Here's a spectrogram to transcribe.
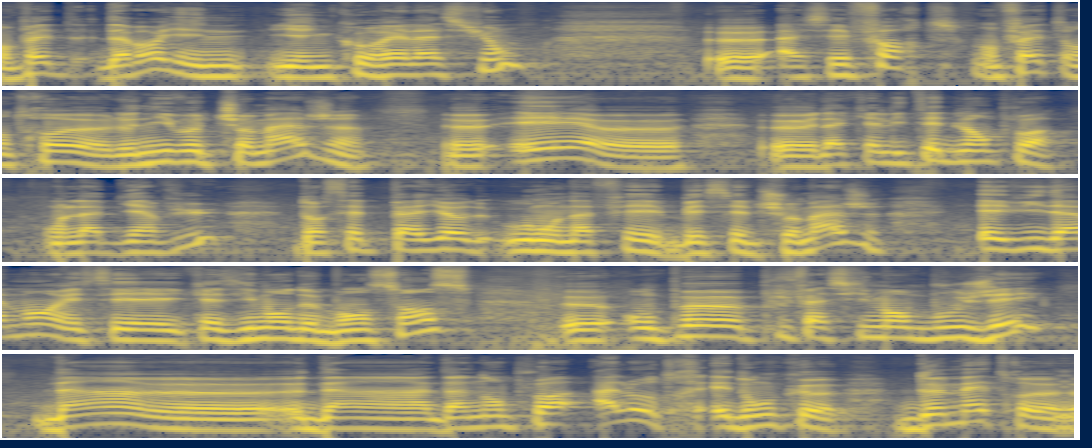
En fait, d'abord, il, y a une corrélation. Euh, assez forte entre le niveau de chômage euh, et euh, la qualité de l'emploi. On l'a bien vu dans cette période où on a fait baisser le chômage. Évidemment, et c'est quasiment de bon sens, on peut plus facilement bouger d'un d'un emploi à l'autre et donc de mettre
